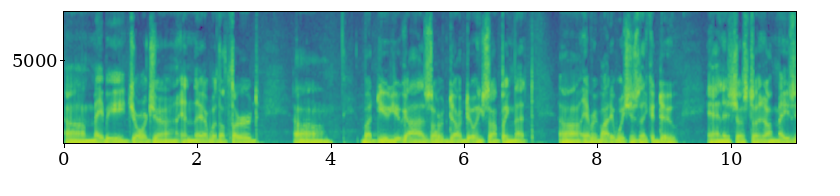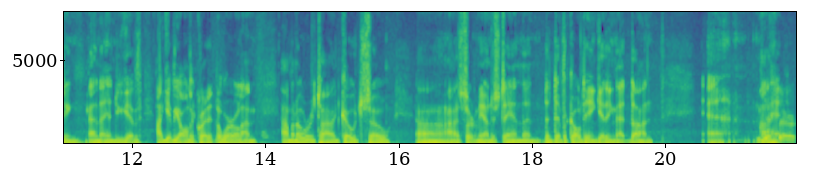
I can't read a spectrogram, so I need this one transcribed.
uh, maybe Georgia in there with a third. Um, but you you guys are are doing something that uh, everybody wishes they could do, and it's just uh, amazing. And and you give I give you all the credit in the world. I'm I'm an old retired coach, so uh, I certainly understand the the difficulty in getting that done. Uh, my, Yes, sir.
